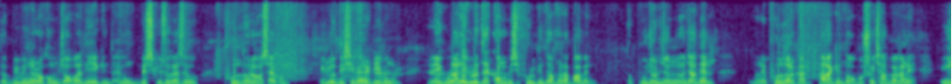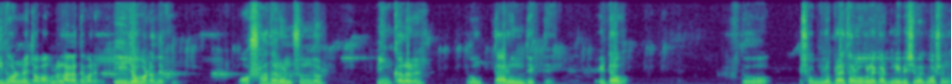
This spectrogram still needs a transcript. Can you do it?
তো বিভিন্ন রকম জবা দিয়ে কিন্তু এবং বেশ কিছু গাছেও ফুল ধরে আছে এখন। এগুলো দেশি ভ্যারাইটি এবং রেগুলার এগুলোতে কম বেশি ফুল কিন্তু আপনারা পাবেন। তো পুজোর জন্য যাদের মানে ফুল দরকার, তারা কিন্তু অবশ্যই ছাদ বাগানে এই ধরনের জবাগুলো লাগাতে পারেন। এই জবাটা দেখুন, অসাধারণ সুন্দর পিঙ্ক কালারের এবং দারুণ দেখতে। এটাও। তো সবগুলো প্রায় থার্মোকলের কার্টুনই বেশিরভাগ বসানো।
